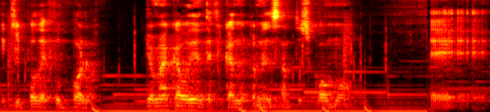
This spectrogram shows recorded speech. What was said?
equipo de fútbol. Yo me acabo identificando con el Santos como, eh,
